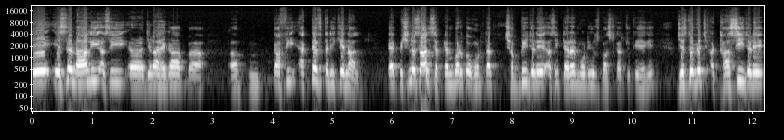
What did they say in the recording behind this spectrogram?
ਤੇ ਇਸ ਦੇ ਨਾਲ ਹੀ ਅਸੀਂ ਜਿਹੜਾ ਹੈਗਾ ਕਾਫੀ ਐਕਟਿਵ ਤਰੀਕੇ ਨਾਲ ਇਹ ਪਿਛਲੇ ਸਾਲ ਸੈਪਟੈਂਬਰ ਤੋਂ ਹੁਣ ਤੱਕ 26 ਜਿਹੜੇ ਅਸੀਂ ਟੈਰਰ ਮੋਡਿਊਲਸ ਬਸਟ ਕਰ ਚੁੱਕੇ ਹੈਗੇ, ਜਿਸ ਦੇ ਵਿੱਚ 88 ਜਿਹੜੇ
